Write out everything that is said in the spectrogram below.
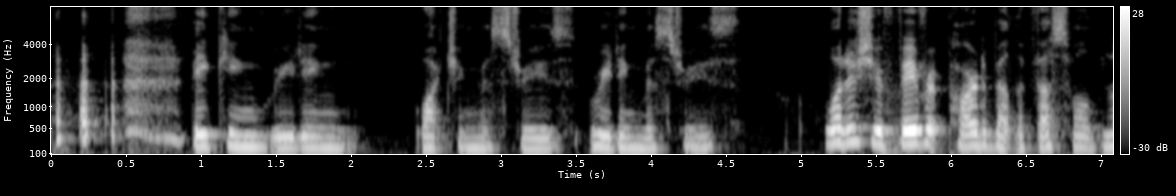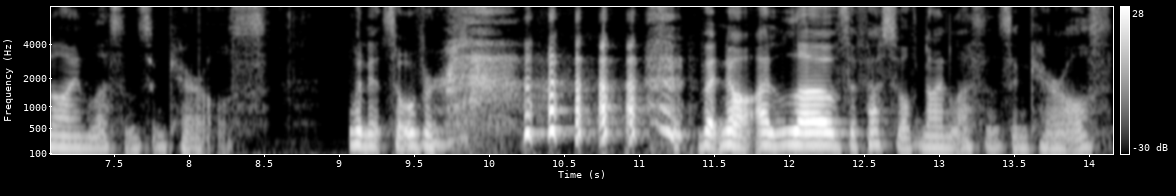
Baking, reading, watching mysteries, reading mysteries. What is your favorite part about the Festival of Nine Lessons and Carols? When it's over. but no, I love the Festival of Nine Lessons and Carols.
